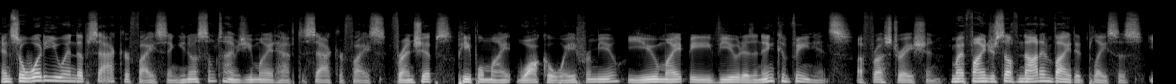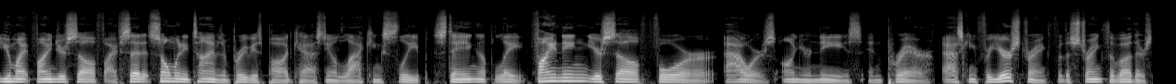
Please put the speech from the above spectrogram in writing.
And so, what do you end up sacrificing? You know, sometimes you might have to sacrifice friendships. People might walk away from you. You might be viewed as an inconvenience, a frustration. You might find yourself not invited places. You might find yourself, I've said it so many times in previous podcasts, you know, lacking sleep, staying up late, finding yourself for hours on your knees in prayer, asking for your strength, for the strength of others,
